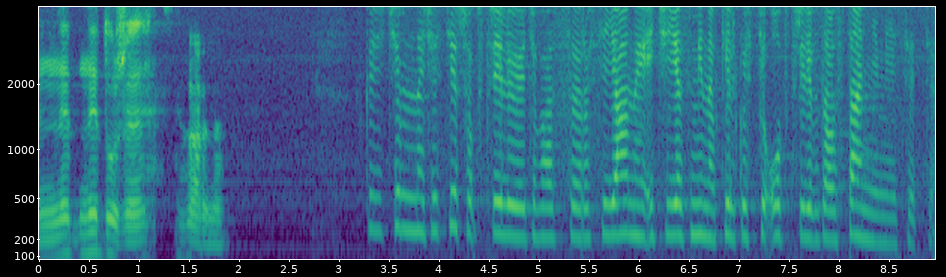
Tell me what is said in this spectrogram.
не, не дуже гарна. Скажіть, чим найчастіше обстрілюють вас росіяни, і чи є зміна в кількості обстрілів за останні місяці?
